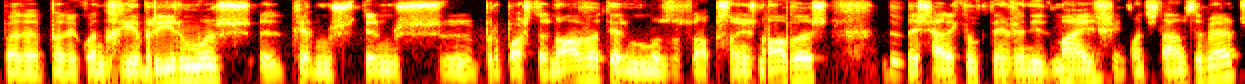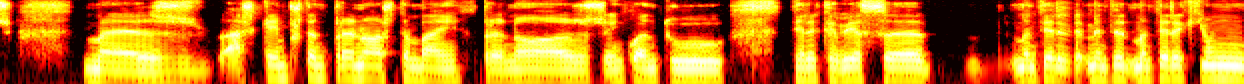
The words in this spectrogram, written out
para, para quando reabrirmos, uh, termos, termos uh, proposta nova, termos opções novas, deixar aquilo que tem vendido mais enquanto estávamos abertos, mas acho que é importante para nós também, para nós, enquanto ter a cabeça, manter, manter, manter aqui um,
